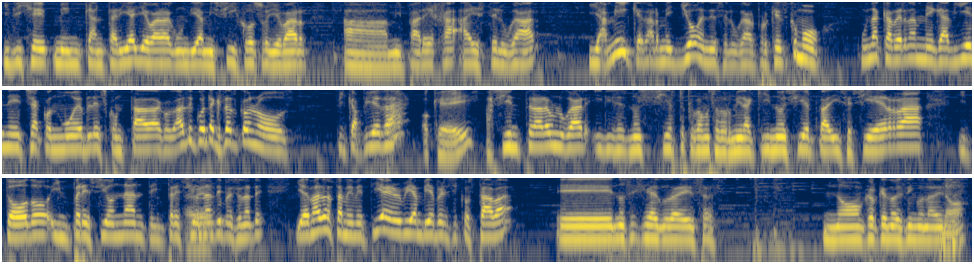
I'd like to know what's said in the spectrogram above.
Y dije, me encantaría llevar algún día a mis hijos o llevar a mi pareja a este lugar y a mí quedarme yo en ese lugar, porque es como una caverna mega bien hecha, con muebles, contada. Con... Haz de cuenta que estás con los picapiedra Ok. así entrar a un lugar y dices, no es cierto que vamos a dormir aquí, no es cierto, y se cierra y todo, impresionante, impresionante, impresionante. Y además hasta me metí a Airbnb a ver si costaba, eh, no sé si hay alguna de esas. No, creo que no es ninguna de ¿No? esas.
